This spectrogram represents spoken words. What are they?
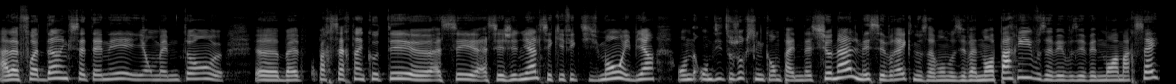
à la fois dingue cette année et en même temps, euh, bah, par certains côtés, assez, assez génial, c'est qu'effectivement, eh bien, on, on dit toujours que c'est une campagne nationale, mais c'est vrai que nous avons nos événements à Paris, vous avez vos événements à Marseille.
